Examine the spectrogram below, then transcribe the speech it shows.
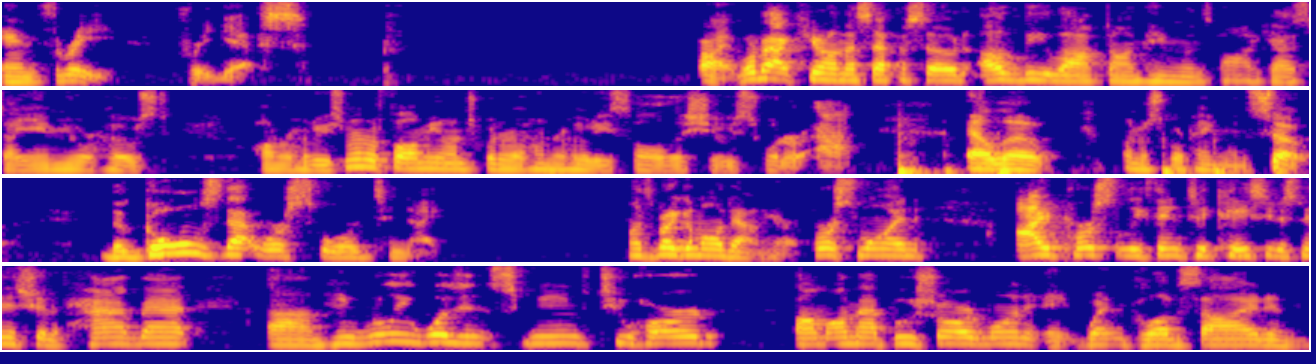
and three free gifts. All right, we're back here on this episode of the Locked On Penguins podcast. I am your host, Hunter Hodes. Remember, follow me on Twitter at Hunter Hodes. Follow the show's Twitter at LO underscore Penguins. So, the goals that were scored tonight, let's break them all down here. First one, I personally think to Casey DeSmith should have had that. Um, he really wasn't screened too hard um, on that Bouchard one. It went glove side, and you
